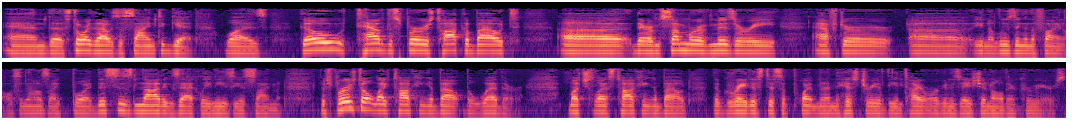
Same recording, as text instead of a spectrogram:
and the story that I was assigned to get was go have the Spurs talk about uh, their summer of misery after uh, you know losing in the finals, and I was like, boy, this is not exactly an easy assignment. The Spurs don't like talking about the weather, much less talking about the greatest disappointment in the history of the entire organization, all their careers.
